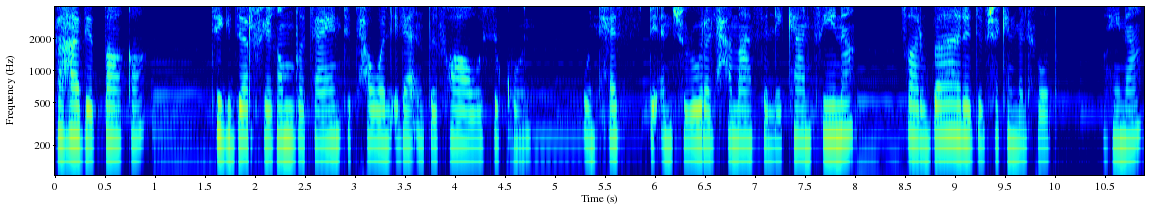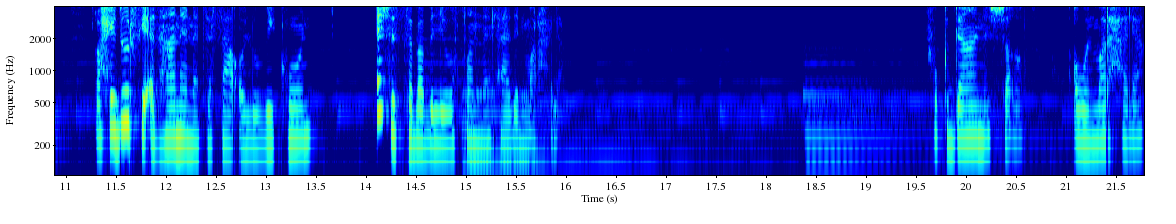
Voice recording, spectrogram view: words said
فهذه الطاقة تقدر في غمضة عين تتحول إلى انطفاء وسكون ونحس بأن شعور الحماس اللي كان فينا صار بارد بشكل ملحوظ. وهنا راح يدور في أذهاننا تساؤل وبيكون إيش السبب اللي وصلنا لهذه المرحلة؟ فقدان الشغف أو المرحلة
